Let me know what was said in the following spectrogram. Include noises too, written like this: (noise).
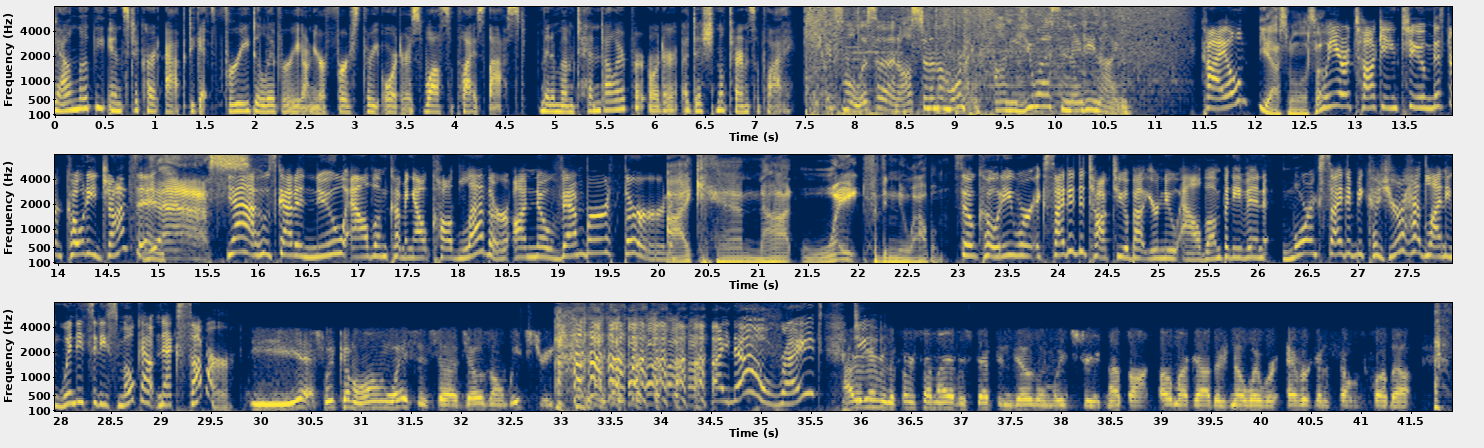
Download the Instacart app to get free delivery on your first three orders while supplies last. Minimum $10 per order, additional term supply. It's Melissa and Austin in the morning on US 99. Kyle, Yes, Melissa. we are talking to Mr. Cody Johnson. yes. Yeah, who's got a new album coming out called Leather on November 3rd. I cannot wait for the new album. so, Cody, we're excited to talk to you about your new album, but even more excited because you're headlining Windy City Smokeout next summer. Yes, we've come a long way since uh, Joe's on Weed Street. (laughs) (laughs) I know, right? I Do you- remember the first time I ever stepped in Joe's on Weed Street, and I thought, "Oh my God, there's no way we're ever going to sell this club out."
